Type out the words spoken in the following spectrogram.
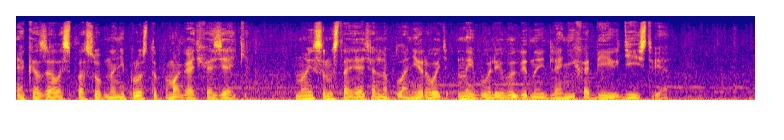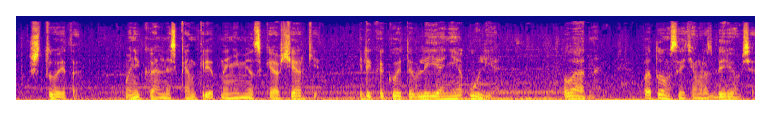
и оказалась способна не просто помогать хозяйке, но и самостоятельно планировать наиболее выгодные для них обеих действия. Что это? Уникальность конкретной немецкой овчарки или какое-то влияние улья? Ладно, потом с этим разберемся.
